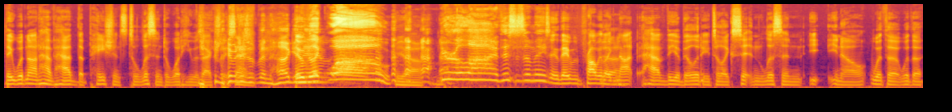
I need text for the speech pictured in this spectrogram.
they would not have had the patience to listen to what he was actually saying. they would have just been hugging. They would be like, "Whoa, Yeah. you're alive! This is amazing." They would probably like Yeah. not have the ability to like sit and listen, you know, with a with a,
